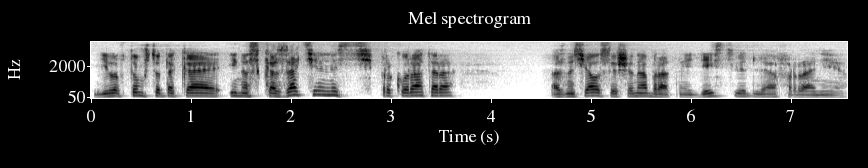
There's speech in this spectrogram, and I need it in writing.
Дело в том, что такая иносказательность прокуратора означала совершенно обратное действие для Афрания.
